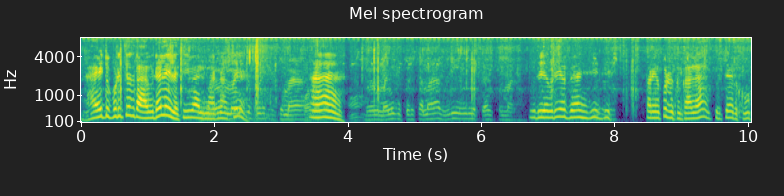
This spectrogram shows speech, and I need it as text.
நைட்டு பிடிச்சதுக்கு? விடலை இல்லை தீபாவளி மறுநாள் ஆ. மூணு மணிக்கு பிடிச்சமா விடிய விடிய விடிய பேஞ்சு அப்புறம் எப்படி இருக்கும் காலை? இப்படித்தான் இருக்கும்.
